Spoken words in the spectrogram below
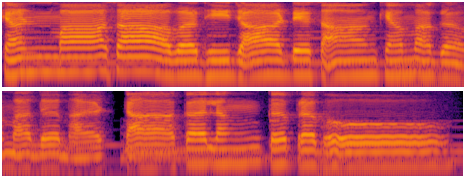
षण्मासावधिजाड्यसाङ्ख्यमगमदभट्टाकलङ्कप्रभो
